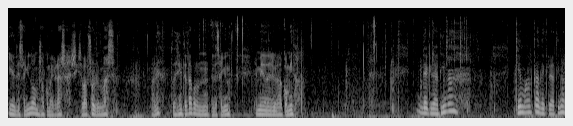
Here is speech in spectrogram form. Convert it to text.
y en el desayuno vamos a comer grasas y se va a absorber más, ¿vale? Entonces intenta con el desayuno en medio de la comida de creatina. ¿Qué marca de creatina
